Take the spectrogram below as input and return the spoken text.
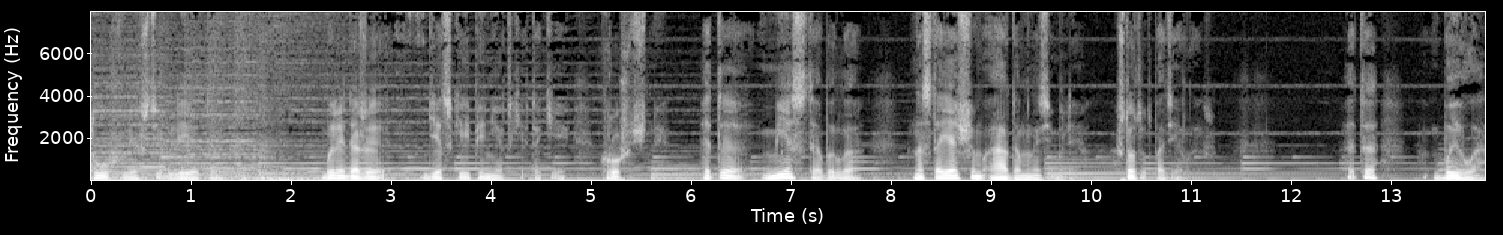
туфли, штиблеты. Были даже детские пинетки, такие крошечные. Это место было настоящим адом на земле. Что тут поделаешь? Это было.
